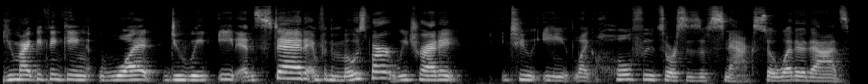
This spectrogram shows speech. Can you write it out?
You might be thinking, what do we eat instead? And for the most part, we try to to eat like whole food sources of snacks. So whether that's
